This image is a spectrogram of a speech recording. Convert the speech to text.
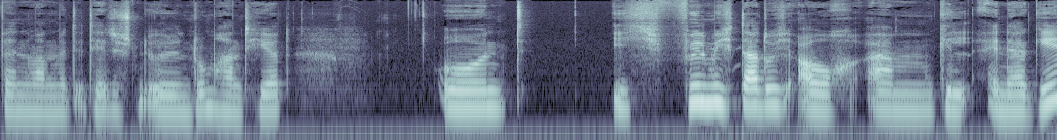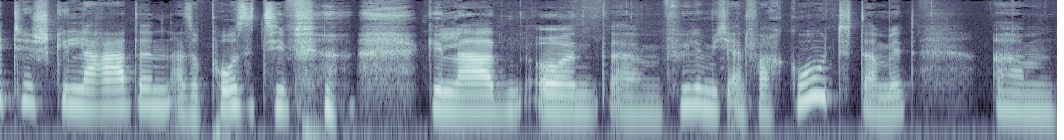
wenn man mit ätherischen Ölen rumhantiert. Und ich fühle mich dadurch auch ähm, gel energetisch geladen, also positiv geladen und ähm, fühle mich einfach gut damit. Ähm,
